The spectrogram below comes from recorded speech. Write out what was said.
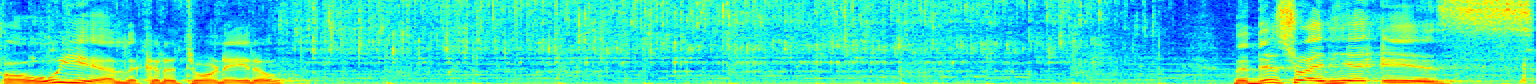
Oh yeah, look at a tornado. Now this right here is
